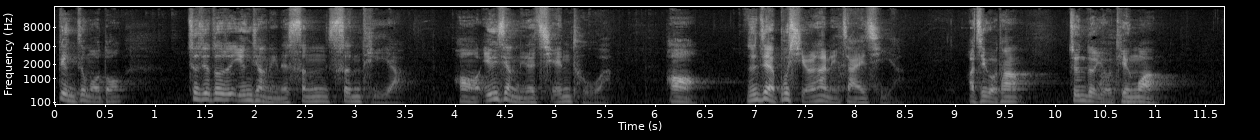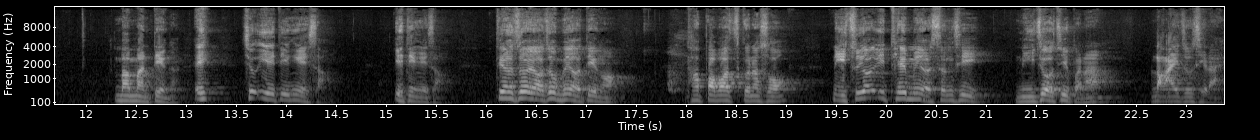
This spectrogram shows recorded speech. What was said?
定这么多，这些都是影响你的身身体呀，哦，影响你的前途啊，哦，人家也不喜欢和你在一起呀，啊，啊结果他真的有听话，慢慢定啊，哎，就越定越少，越定越少，定了最后就没有定哦。他爸爸跟他说。你只要一天没有生气，你就去把它拉一只起来，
